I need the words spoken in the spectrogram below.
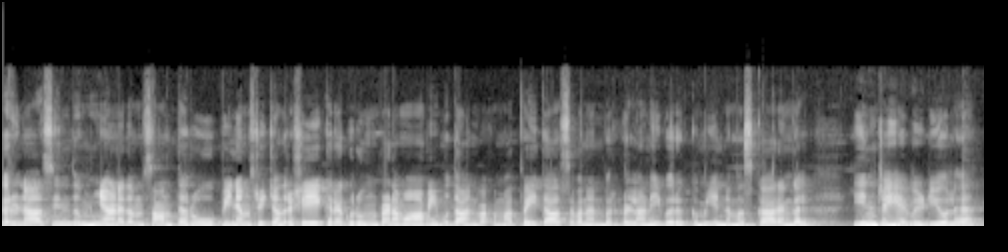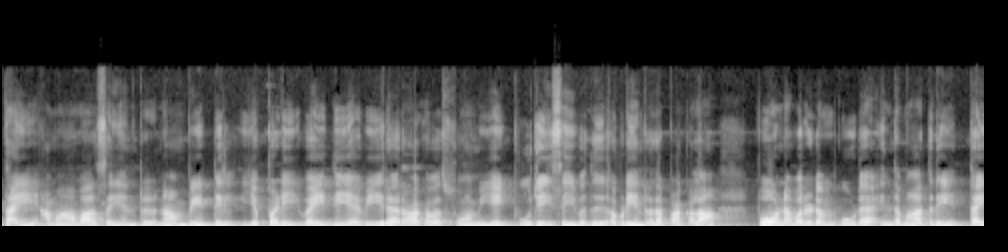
கருணா சிந்தும் ஞானதம் சாந்தரூபினம் ஸ்ரீ சந்திரசேகர குரும் பிரணமாமி முதான்வகம் அத்வைதாசவ நண்பர்கள் அனைவருக்கும் என் நமஸ்காரங்கள். இன்றைய வீடியோவில் தை அமாவாசை என்று நாம் வீட்டில் எப்படி வைத்திய வீர ராகவ சுவாமியை பூஜை செய்வது அப்படின்றத பார்க்கலாம். போன வருடம் கூட இந்த மாதிரி தை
